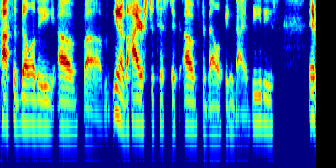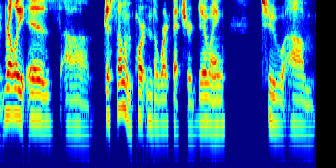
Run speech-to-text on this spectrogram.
possibility of um, you know the higher statistic of developing diabetes it really is uh, just so important the work that you're doing to um,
